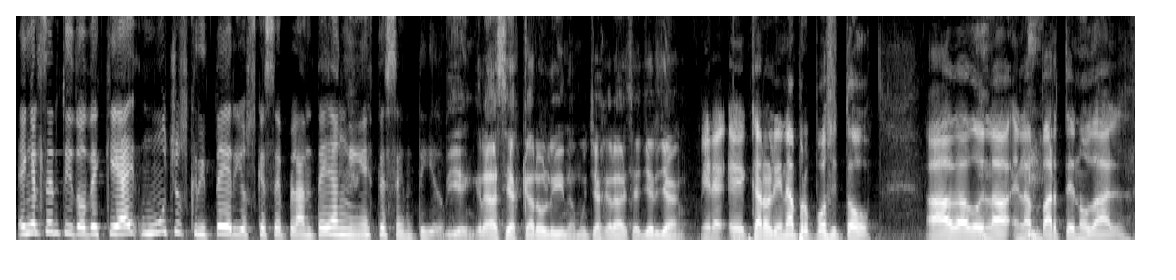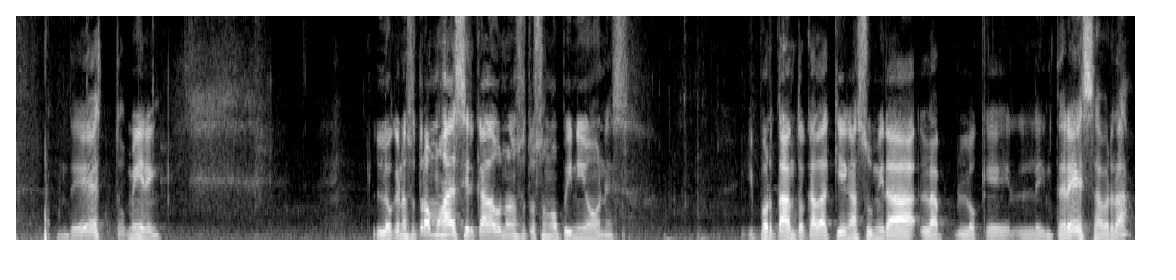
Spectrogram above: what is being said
en el sentido de que hay muchos criterios que se plantean en este sentido. Bien, gracias Carolina, muchas gracias. Yerjan. Mire, eh, Carolina a propósito ha dado en la, en la parte nodal de esto. Miren, lo que nosotros vamos a decir cada uno de nosotros son opiniones. Y por tanto cada quien asumirá lo que le interesa, ¿verdad?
